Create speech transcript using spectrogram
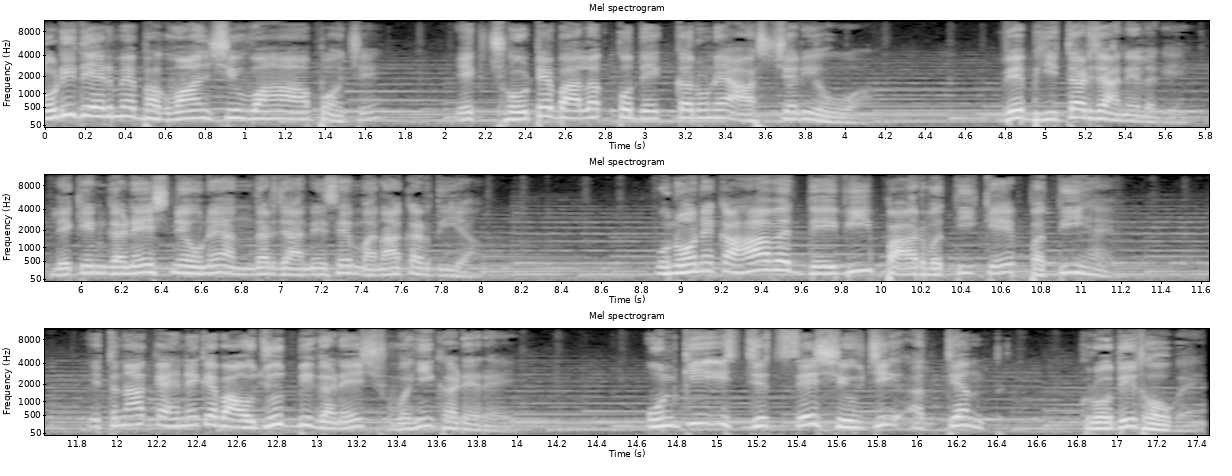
थोड़ी देर में भगवान शिव वहाँ आ पहुँचे। एक छोटे बालक को देखकर उन्हें आश्चर्य हुआ। वे भीतर जाने लगे, लेकिन गणेश ने उन्हें अंदर जाने से मना कर दिया। उन्होंने कहा, वे देवी पार्वती के पति हैं। इतना कहने के बावजूद भी गणेश वहीं खड़े रहे। उनकी इस जिद से शिवजी अत्यंत क्रोधित हो गए।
